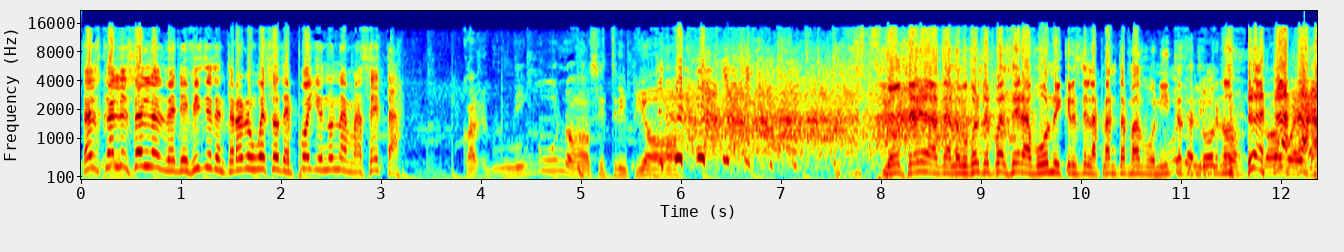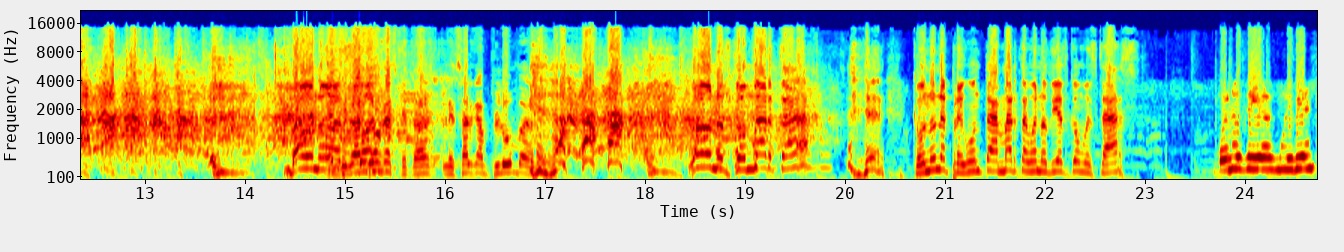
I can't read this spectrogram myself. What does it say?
¿Sabes cuáles son los beneficios de enterrar un hueso de pollo en una maceta? ¿Cuál? Ninguno, si tripió. No sé, a a lo mejor se puede hacer abono y crece la planta más bonita. Oye, Felipe, ¿no? otro. No, bueno. Vámonos, En lugar de con, hojas que le salgan plumas. vámonos con Marta. con una pregunta. Marta, buenos días, ¿cómo estás? Buenos días, muy bien.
